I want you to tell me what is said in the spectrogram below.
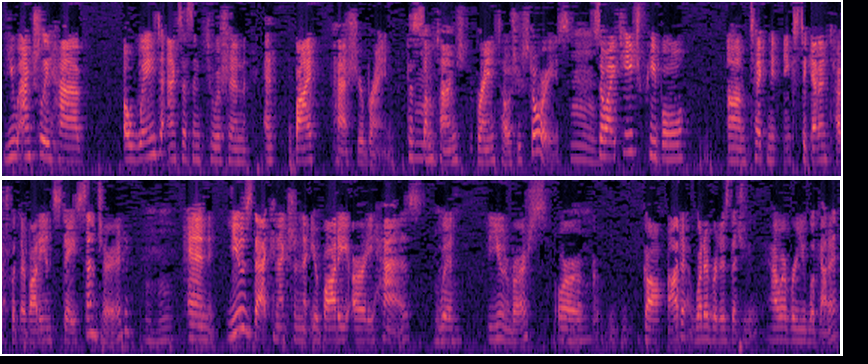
you actually have a way to access intuition and bypass your brain. Because hmm. sometimes your brain tells you stories. Hmm. So I teach people um, techniques to get in touch with their body and stay centered mm-hmm. and use that connection that your body already has with the universe or God, whatever it is that you, however you look at it,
